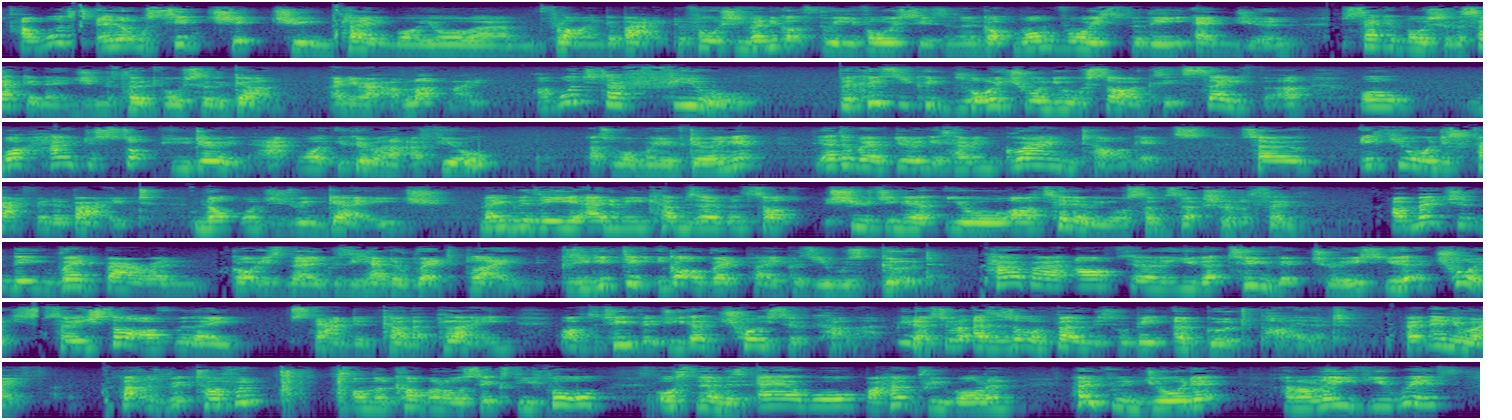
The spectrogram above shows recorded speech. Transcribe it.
I wanted a little SID chip tune playing while you're um, flying about. Unfortunately, you've only got three voices, and then got one voice for the engine, second voice for the second engine, the third voice for the gun, and you're out of luck, mate. I wanted to have fuel because you could loiter on your side because it's safer. Well, what? How to stop you doing that? What you could run out of fuel. That's one way of doing it. The other way of doing it is having ground targets. So if you're just faffing about, not wanting to engage, maybe the enemy comes over and starts shooting at your artillery or some such sort of thing. I mentioned the Red Baron got his name because he had a red plane. Because you, you got a red plane because he was good. How about after you get two victories, you get a choice? So you start off with a standard colour plane. After two victories, you get a choice of colour. You know, sort of as a sort of bonus for being a good pilot. But anyway, that was Richthofen on the Commodore 64, also known as Air War by Humphrey Walwyn. Hope you enjoyed it, and I'll leave you with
